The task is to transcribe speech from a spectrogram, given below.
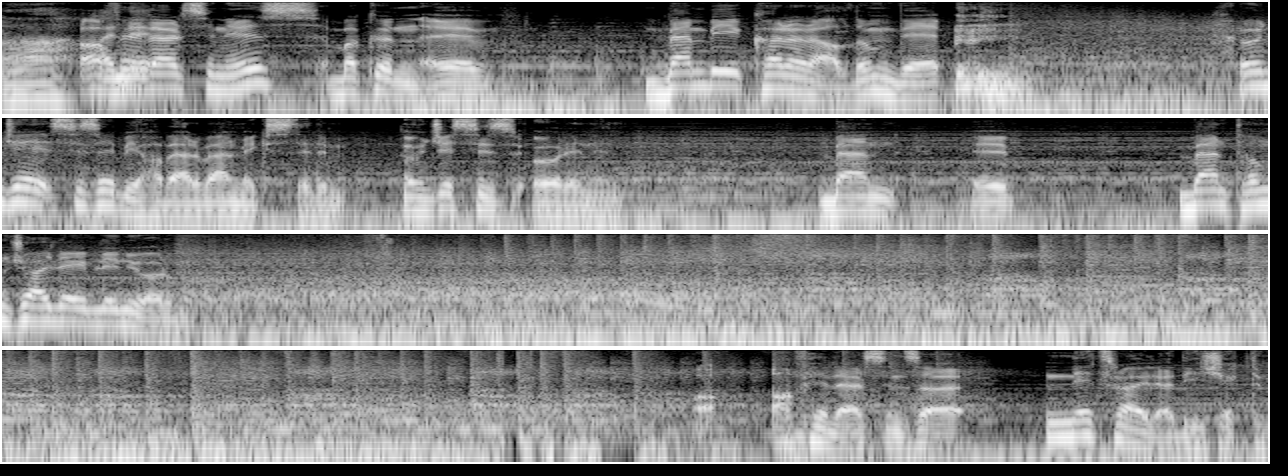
Ah, anne, Affedersiniz. Bakın e, ben bir karar aldım ve önce size bir haber vermek istedim. Önce siz öğrenin. Ben e, ben Tanuca ile evleniyorum. Affedersiniz. e, Netra ile diyecektim.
